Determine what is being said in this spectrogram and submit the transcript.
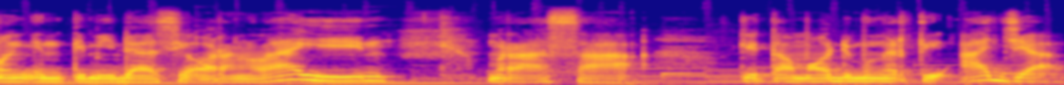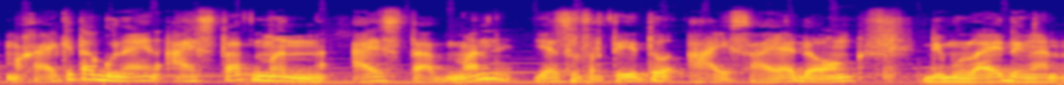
mengintimidasi orang lain, merasa kita mau dimengerti aja, makanya kita gunain I statement. I statement ya seperti itu. I saya dong dimulai dengan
